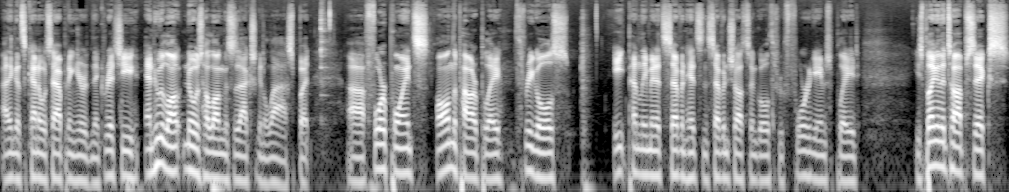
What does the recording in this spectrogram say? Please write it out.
I think that's kind of what's happening here with Nick Ritchie, and who long, knows how long this is actually going to last. But uh, four points, all in the power play, three goals, eight penalty minutes, seven hits, and seven shots on goal through four games played. He's playing in the top six,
